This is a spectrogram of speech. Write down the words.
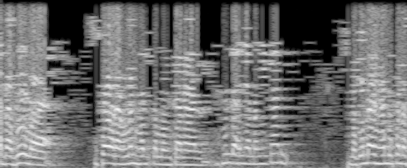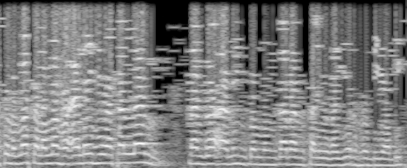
apabila seseorang melihat kemungkaran, hendaknya mengingkari Sebagaimana hadis Rasulullah sallallahu alaihi wasallam, "Man ra'a minkum munkaran falyughayyirhu bi yadihi,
